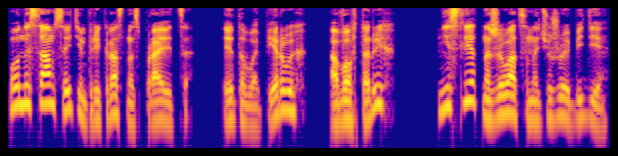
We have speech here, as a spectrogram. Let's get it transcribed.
Он и сам с этим прекрасно справится. Это во-первых. А во-вторых, не след наживаться на чужой беде.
